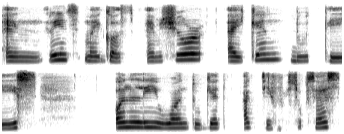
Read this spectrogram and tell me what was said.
and reach my goals. I'm sure I can do this. Only want to get active success.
